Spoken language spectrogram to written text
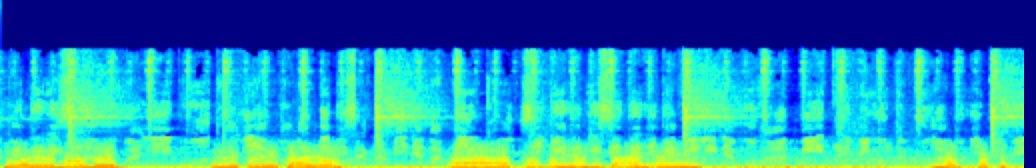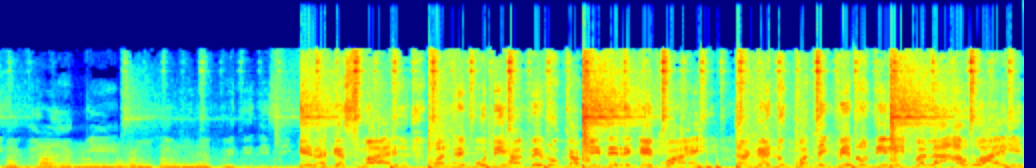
So ayun mga lord. Tuloy tuloy tayo. At habang nasa daan ay magpatugtog tayo ng magandang music Kiraga smile, patri po diha pero kami diri kay fine. Taganong patik pero dili pala away.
